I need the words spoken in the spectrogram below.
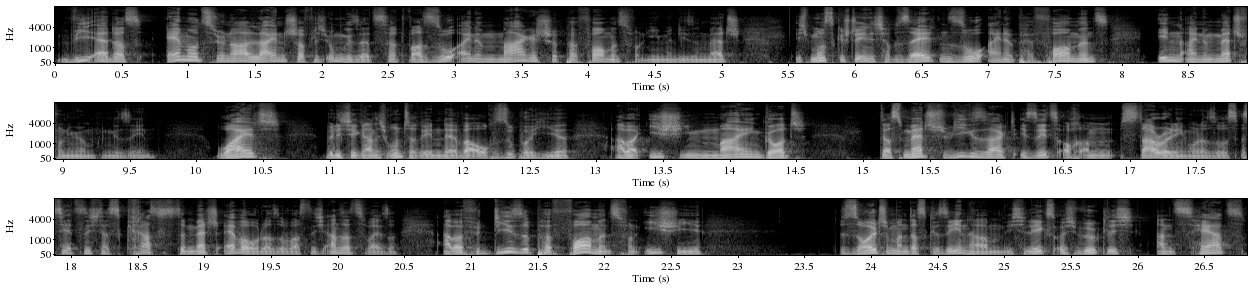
wie er das emotional leidenschaftlich umgesetzt hat, war so eine magische Performance von ihm in diesem Match. Ich muss gestehen, ich habe selten so eine Performance in einem Match von jemandem gesehen. White will ich hier gar nicht runterreden, der war auch super hier, aber Ishii, mein Gott, das Match, wie gesagt, ihr seht es auch am Star-Rating oder so, es ist jetzt nicht das krasseste Match ever oder sowas, nicht ansatzweise. Aber für diese Performance von Ishii sollte man das gesehen haben. Ich lege es euch wirklich ans Herz.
